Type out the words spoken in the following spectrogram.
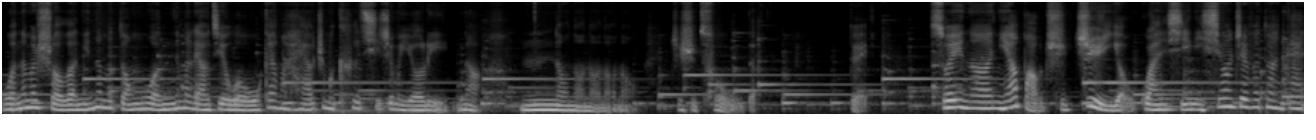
我那么熟了，你那么懂我，你那么了解我，我干嘛还要这么客气，这么有礼？No，no，no，no，no，no，这是错误的。对，所以呢，你要保持挚友关系，你希望这份段干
